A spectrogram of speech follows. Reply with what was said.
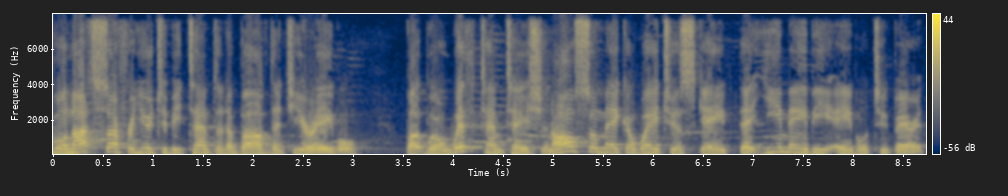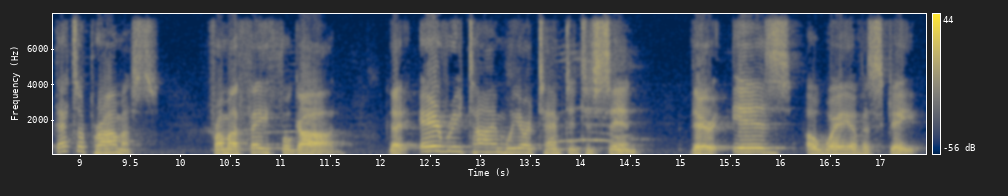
will not suffer you to be tempted above that ye are able, but will with temptation also make a way to escape, that ye may be able to bear it. That's a promise from a faithful God, that every time we are tempted to sin, there is a way of escape.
